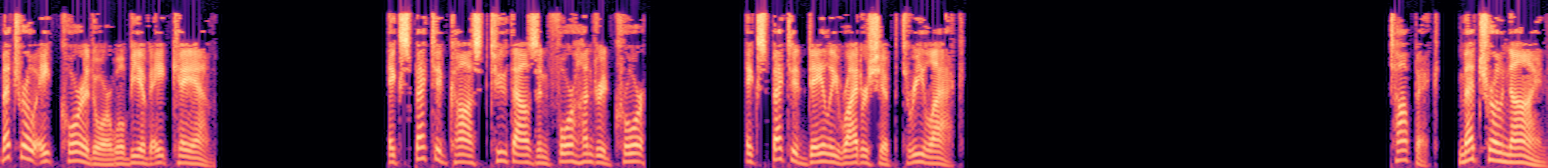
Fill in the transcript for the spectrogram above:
Metro 8 corridor will be of 8 km. Expected cost 2400 crore Expected daily ridership 3 lakh Metro 9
